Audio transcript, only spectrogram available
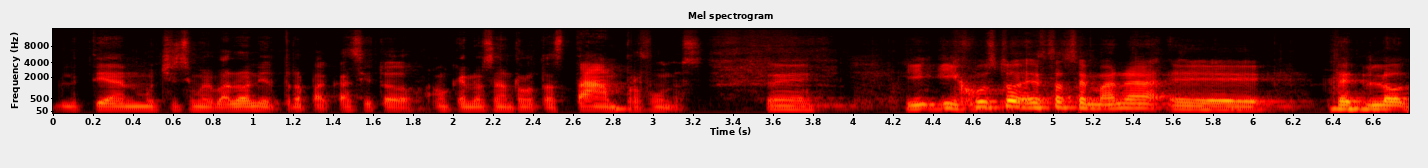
le tiran muchísimo el balón y atrapa casi todo, aunque no sean rotas tan profundas. Sí. Y, justo esta semana eh, lo,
